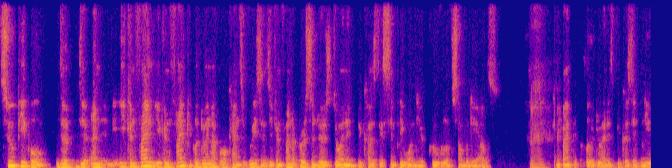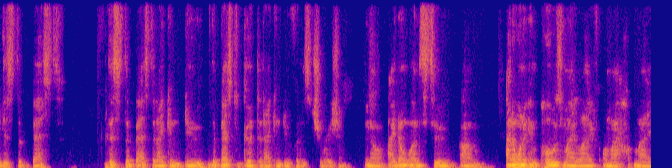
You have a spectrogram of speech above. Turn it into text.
two people they're, they're, and you can find you can find people doing that for all kinds of reasons you can find a person who is doing it because they simply want the approval of somebody else Mm-hmm. You find people who are doing this because they believe this is the best. This is the best that I can do, the best good that I can do for the situation. You know, I don't want to. Um, I don't want to impose my life or my my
